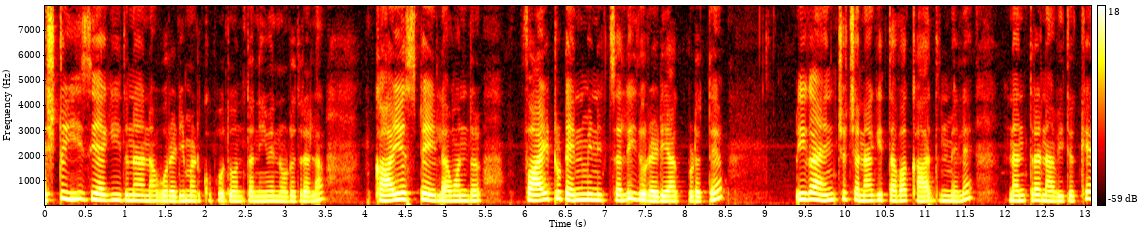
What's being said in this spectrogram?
ಎಷ್ಟು ಈಸಿಯಾಗಿ ಇದನ್ನು ನಾವು ರೆಡಿ ಮಾಡ್ಕೋಬೋದು ಅಂತ ನೀವೇ ನೋಡಿದ್ರಲ್ಲ? ಕಾಯೋಷ್ಟೇ ಇಲ್ಲ, ಒಂದು ಫೈವ್ ಟು ಟೆನ್ ಮಿನಿಟ್ಸಲ್ಲಿ ಇದು ರೆಡಿ ಆಗಿಬಿಡುತ್ತೆ. ಈಗ ಹೆಂಚು ಚೆನ್ನಾಗಿ ತವ ಕಾದ್ಮೇಲೆ ನಂತರ ನಾವು ಇದಕ್ಕೆ,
